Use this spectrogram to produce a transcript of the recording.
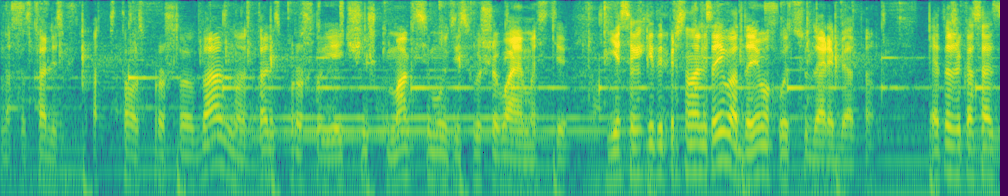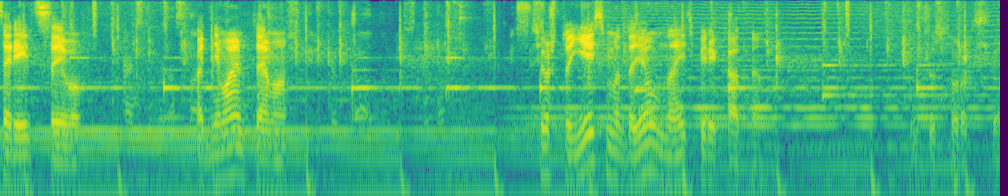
У нас остались, осталось прошлое, да, но остались прошлые яичишки. Максимум здесь вышиваемости. Если какие-то персональные сейвы, отдаем их вот сюда, ребята. Это же касается рейд-сейвов. Поднимаем тему. Все, что есть, мы даем на эти перекаты. Уже 40 сил.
